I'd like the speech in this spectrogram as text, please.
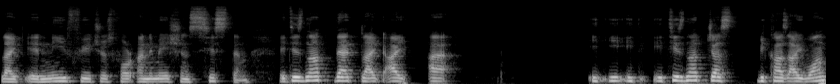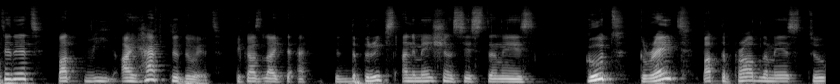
like uh, new features for animation system. It is not that like i uh, it, it, it is not just because I wanted it, but we I have to do it because like the, the bricks animation system is good, great, but the problem is too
